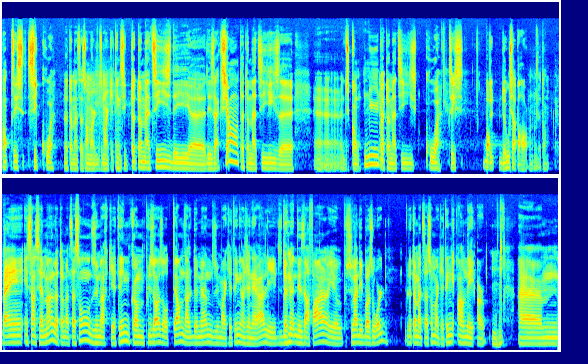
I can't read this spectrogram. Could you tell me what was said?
Bon, c'est quoi l'automatisation du marketing? C'est que tu automatises des, euh, des actions, tu automatises du contenu, tu automatises quoi? de, où ça part, mettons? Bien, essentiellement, l'automatisation du marketing, comme plusieurs autres termes dans le domaine du marketing en général et du domaine des affaires, il y a souvent des buzzwords. L'automatisation marketing en est un. Mm-hmm. Euh,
